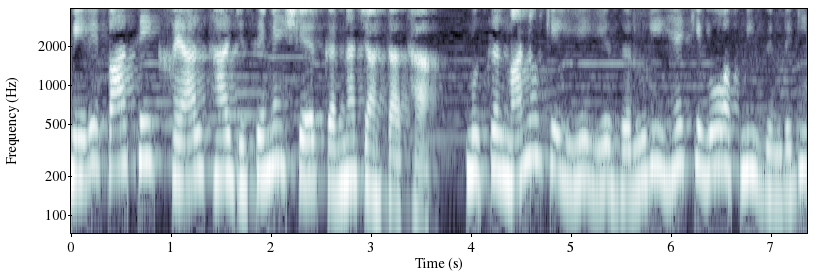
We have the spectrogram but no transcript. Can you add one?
میرے پاس ایک خیال تھا جسے میں شیئر کرنا چاہتا تھا۔ مسلمانوں کے لیے یہ ضروری ہے کہ وہ اپنی زندگی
